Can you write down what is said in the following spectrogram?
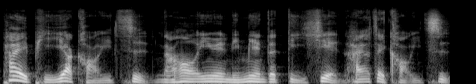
派皮要烤一次，然后因为里面的底线还要再烤一次。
